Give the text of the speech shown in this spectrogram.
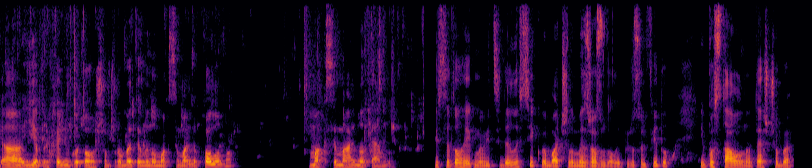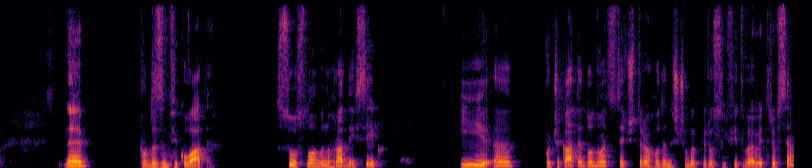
Я є прихильником того, щоб робити вино максимально холодно, максимально темно. Після того, як ми відсідили сік, ви бачили, ми зразу дали піросульфіту і поставили на те, щоб е, продезінфікувати сусло, виноградний сік, і е, почекати до 24 годин, щоб піросульфіт вивітрився.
